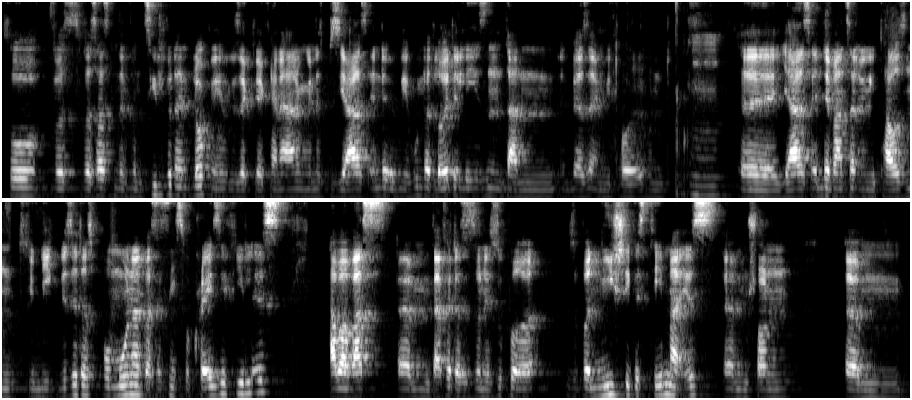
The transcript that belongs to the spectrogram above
so, was, was hast du denn für ein Ziel für deinen Blog? Und ich habe gesagt, ja, keine Ahnung, wenn das bis Jahresende irgendwie 100 Leute lesen, dann wäre es irgendwie toll. Und Mhm. äh, Jahresende waren es dann irgendwie 1000 Unique Visitors pro Monat, was jetzt nicht so crazy viel ist, aber was ähm, dafür, dass es so ein super, super nischiges Thema ist, ähm, schon ähm,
